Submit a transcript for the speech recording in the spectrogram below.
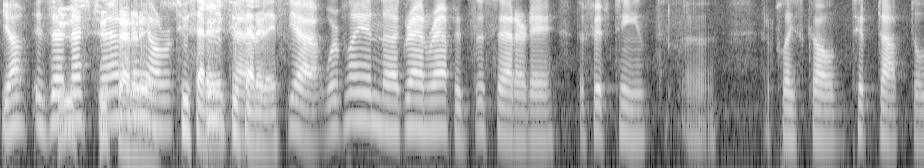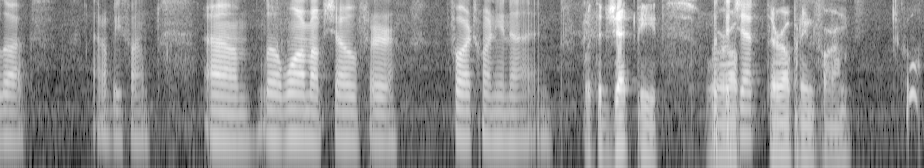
Yeah, is that Two- next two Saturday? Saturdays. or- Two Saturdays, two Saturdays. Yeah, we're playing uh, Grand Rapids this Saturday, the fifteenth, uh, at a place called Tip Top Deluxe. That'll be fun. Um, little warm up show for 429. With the Jet Beats. With We're the op- Jet They're opening for them. Cool.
